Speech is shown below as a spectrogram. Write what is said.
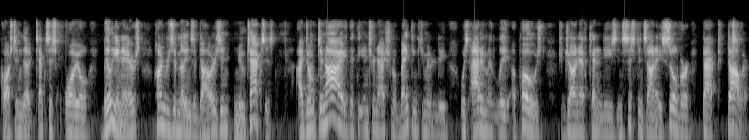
costing the Texas oil billionaires hundreds of millions of dollars in new taxes. I don't deny that the international banking community was adamantly opposed to John F. Kennedy's insistence on a silver backed dollar.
